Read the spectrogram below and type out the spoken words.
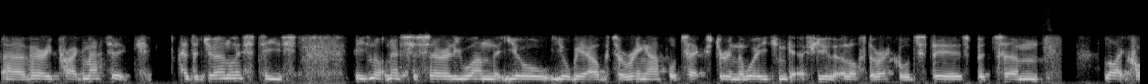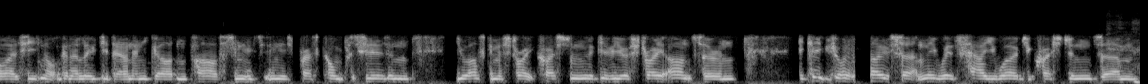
uh, very pragmatic. As a journalist, he's he's not necessarily one that you'll you'll be able to ring up or text during the week and get a few little off the record steers. But um, likewise, he's not going to lead you down any garden paths in his in his press conferences. And you ask him a straight question, he'll give you a straight answer. And you keep your nose certainly with how you word your questions. Um,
